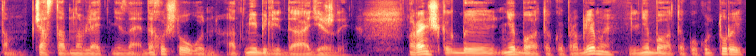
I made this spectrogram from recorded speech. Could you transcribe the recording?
там, часто обновлять, не знаю, да хоть что угодно, от мебели до одежды. Раньше как бы не было такой проблемы или не было такой культуры.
